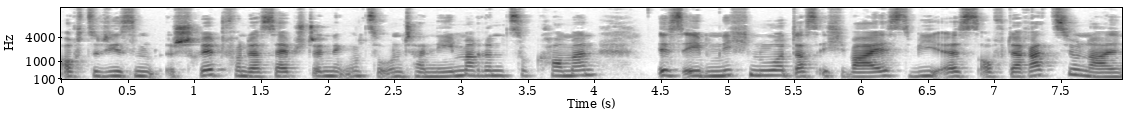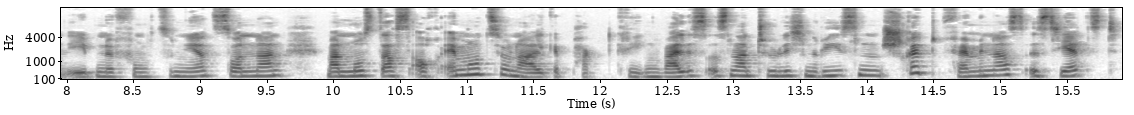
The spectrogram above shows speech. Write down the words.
auch zu diesem Schritt von der Selbstständigen zur Unternehmerin zu kommen, ist eben nicht nur, dass ich weiß, wie es auf der rationalen Ebene funktioniert, sondern man muss das auch emotional gepackt kriegen, weil es ist natürlich ein Riesenschritt. Feminas ist jetzt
